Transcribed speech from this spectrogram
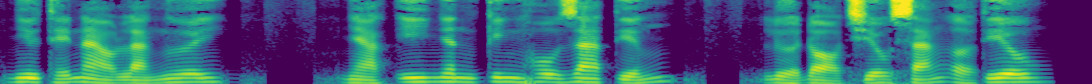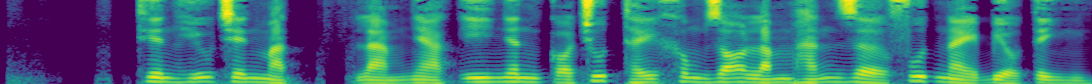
như thế nào là ngươi? Nhạc y nhân kinh hô ra tiếng, lửa đỏ chiếu sáng ở tiêu. Thiên hữu trên mặt, làm nhạc y nhân có chút thấy không rõ lắm hắn giờ phút này biểu tình.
